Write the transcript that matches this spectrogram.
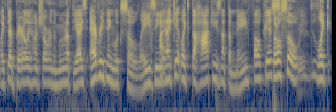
Like they're barely hunched over and they're moving up the ice. Everything looks so lazy. and I get like the hockey's not the main focus. But also, like,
